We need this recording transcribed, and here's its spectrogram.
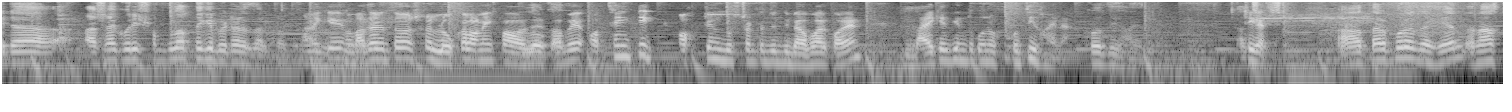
এটা আশা করি সবগুলোর থেকে বেটার রেজাল্ট পাবেন অনেকে বাজারে তো আসলে লোকাল অনেক পাওয়া যায়। তবে অথেন্টিক অকটেন বুস্টারটা যদি ব্যবহার করেন বাইকের কিন্তু কোনো ক্ষতি হয় না। ক্ষতি হয় না। ঠিক আচ্ছা। আছে তারপরে দেখেন রাস্ট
